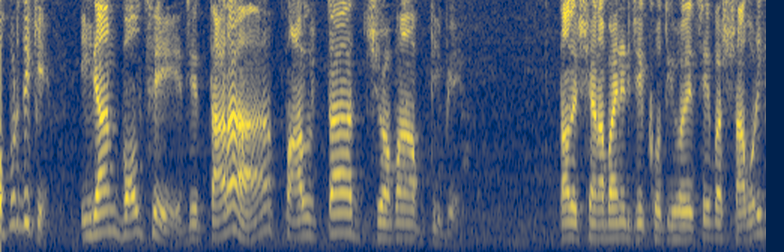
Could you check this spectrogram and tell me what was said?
অপরদিকে ইরান বলছে যে তারা পাল্টা জবাব দিবে। তাদের সেনাবাহিনীর যে ক্ষতি হয়েছে বা সামরিক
